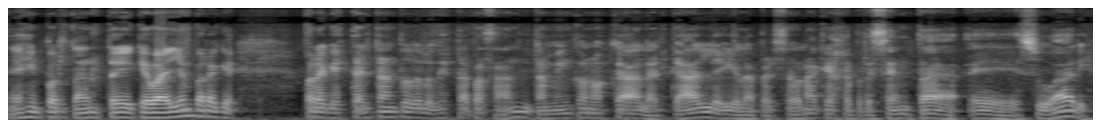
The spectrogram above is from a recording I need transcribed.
Es importante que vayan para que para que esté al tanto de lo que está pasando y también conozca al alcalde y a la persona que representa eh, su área.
